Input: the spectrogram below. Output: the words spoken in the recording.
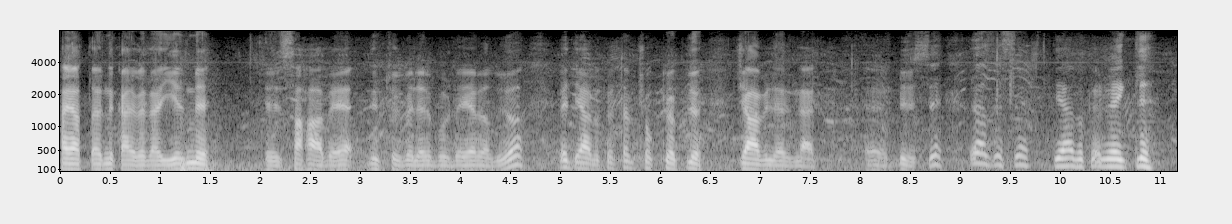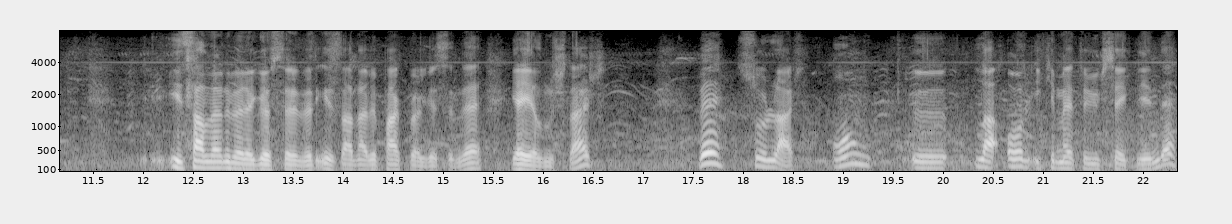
hayatlarını kaybeden 20 e, sahabenin türbeleri burada yer alıyor. Ve Diyarbakır tabii çok köklü camilerinden e, birisi. Biraz da size Diyarbakır renkli insanlarını böyle gösterelim. İnsanlar bir park bölgesinde yayılmışlar. Ve surlar. 10 la 12 metre yüksekliğinde.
